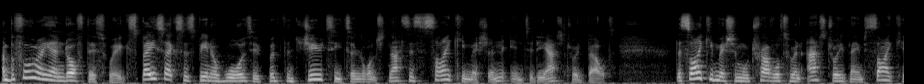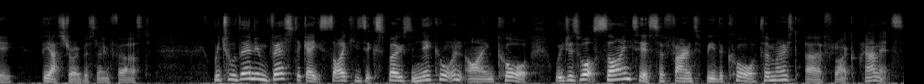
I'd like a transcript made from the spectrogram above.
And before I end off this week, SpaceX has been awarded with the duty to launch NASA's Psyche mission into the asteroid belt. The Psyche mission will travel to an asteroid named Psyche, the asteroid was named first, which will then investigate Psyche's exposed nickel and iron core, which is what scientists have found to be the core to most Earth-like planets.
